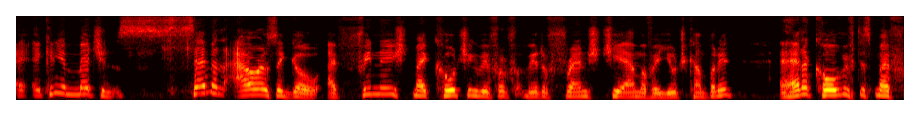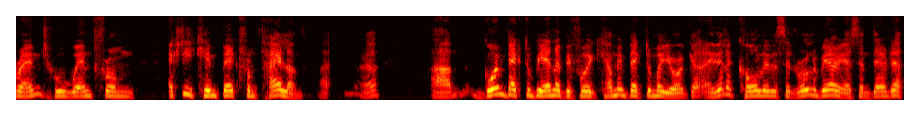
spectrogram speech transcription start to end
uh, can you imagine? Seven hours ago, I finished my coaching with a, with a French GM of a huge company. I had a call with this my friend who went from actually came back from Thailand. Uh, um, going back to Vienna before coming back to Mallorca, I had a call and I said, Roland Various, and there, there,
